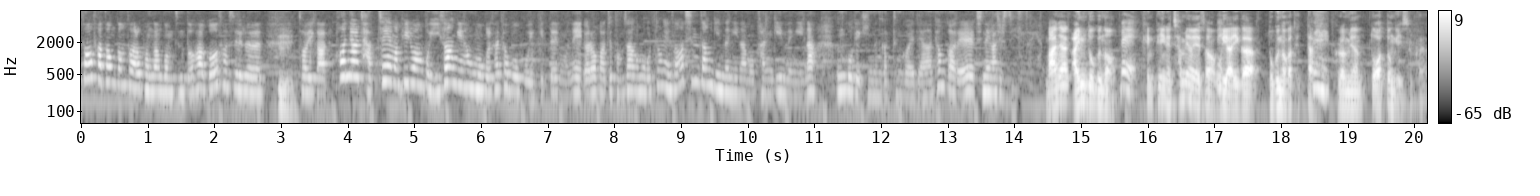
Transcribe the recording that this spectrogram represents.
하면서 사전 검사로 건강 검진도 하고 사실은 음. 저희가 헌혈 자체에만 필요한 거 이상의 항목을 살펴보고 있기 때문에 여러 가지 검사 항목을 통해서 신장 기능이나 뭐 간 기능이나 응고개 기능 같은 거에 대한 평가를 진행하실 수 있어요. 만약 아임 도그너 네. 캠페인에 참여해서 네. 우리 아이가 도그너가 됐다. 네. 그러면 또 어떤 게 있을까요?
